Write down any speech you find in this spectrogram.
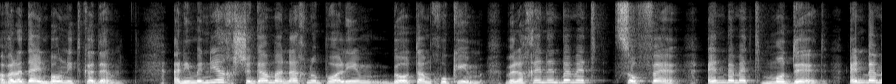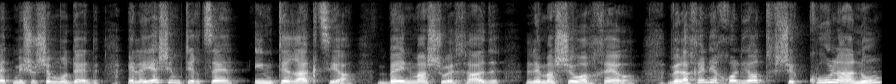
אבל עדיין, בואו נתקדם. אני מניח שגם אנחנו פועלים באותם חוקים, ולכן אין באמת צופה, אין באמת מודד, אין באמת מישהו שמודד, אלא יש אם תרצה אינטראקציה בין משהו אחד למשהו אחר. ולכן יכול להיות שכולנו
